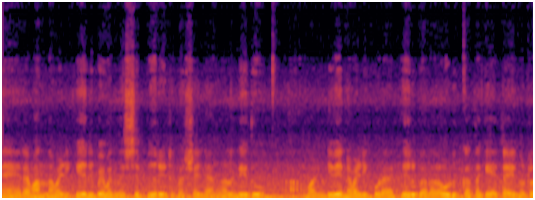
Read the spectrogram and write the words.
നേരെ വന്ന വഴി കയറിപ്പോയി വന്ന സ്റ്റെപ്പ് കയറിയിട്ട്. പക്ഷേ ഞങ്ങൾ എന്ത് ചെയ്തു വണ്ടി വരുന്ന വഴി കൂടെ കയറിപ്പോയി അതായത് ഒടുക്കത്തെ കയറ്റായിരുന്നു കേട്ടോ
